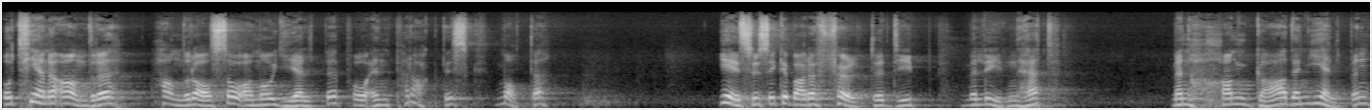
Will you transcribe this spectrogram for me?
Å tjene andre handler altså om å hjelpe på en praktisk måte. Jesus ikke bare følte dyp medlidenhet. Men han ga den hjelpen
